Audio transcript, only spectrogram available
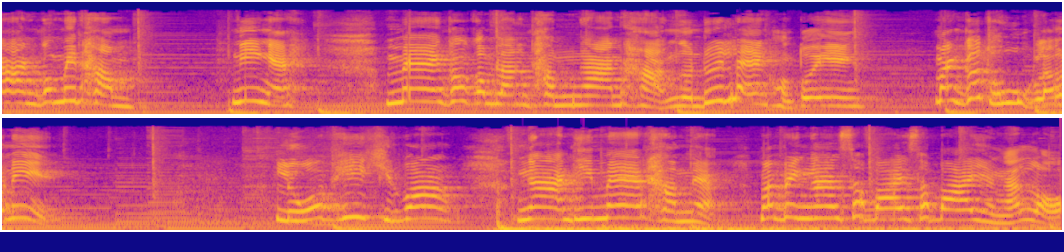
การก็ไม่ทำนี่ไง แม่ก็กำลังทำงานหาเงินด้วยแรงของตัวเอง มันก็ถูกแล้วนี่ หรือว่าพี่คิดว่างานที่แม่ทำเนี่ย มันเป็นงานสบายๆอย่างนั้นเหรอ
